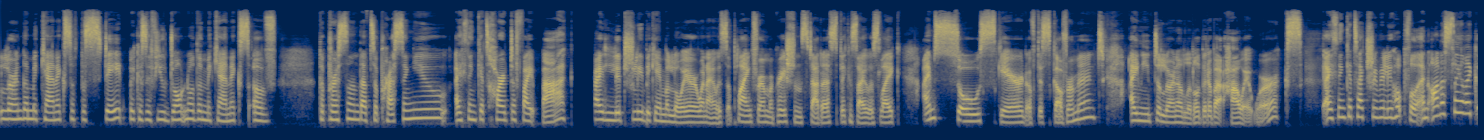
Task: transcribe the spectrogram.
learn the mechanics of the state. Because if you don't know the mechanics of the person that's oppressing you, I think it's hard to fight back. I literally became a lawyer when I was applying for immigration status because I was like, I'm so scared of this government. I need to learn a little bit about how it works. I think it's actually really hopeful. And honestly, like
